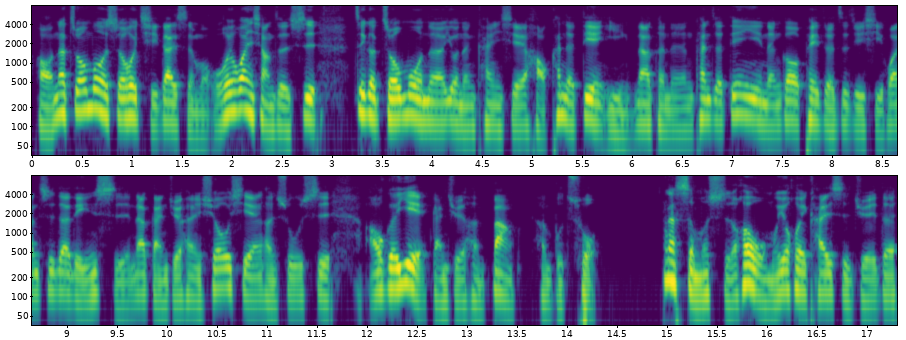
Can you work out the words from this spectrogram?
好，那周末的时候会期待什么？我会幻想着是这个周末呢，又能看一些好看的电影。那可能看着电影，能够配着自己喜欢吃的零食，那感觉很休闲、很舒适，熬个夜感觉很棒、很不错。那什么时候我们又会开始觉得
